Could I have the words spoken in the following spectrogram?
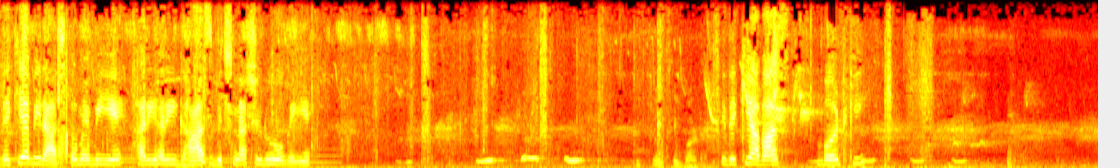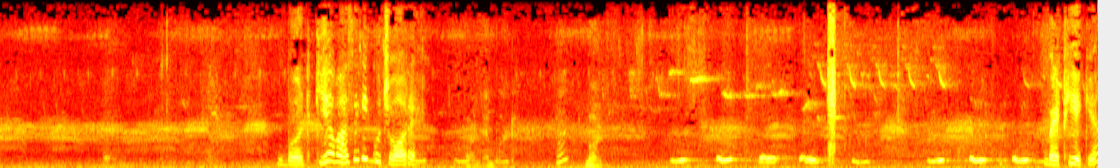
देखिए, अभी रास्तों में भी ये हरी हरी घास बिछना शुरू हो गई है। ये देखिए आवाज़ बर्ड की। बर्ड की आवाज़ है कि कुछ और है? बैठी है क्या?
